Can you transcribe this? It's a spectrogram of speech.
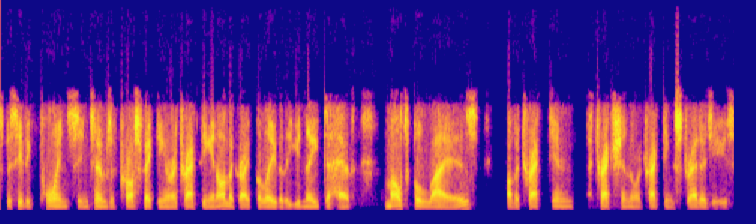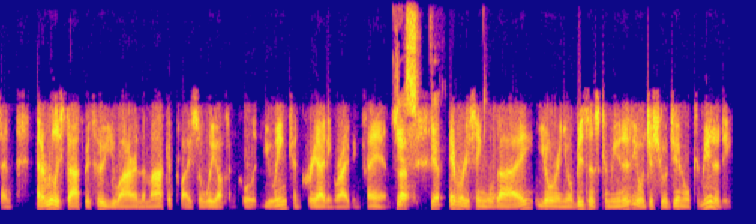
specific points in terms of prospecting or attracting, and I'm a great believer that you need to have multiple layers of attracting attraction or attracting strategies. And and it really starts with who you are in the marketplace or we often call it you inc and creating raving fans. So yes yep. every single day you're in your business community or just your general community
